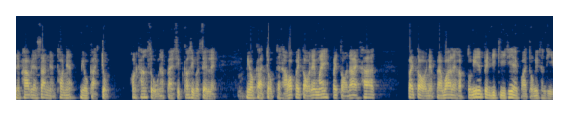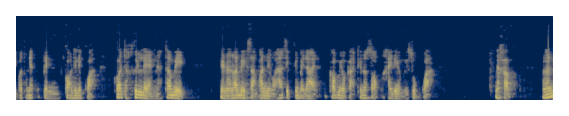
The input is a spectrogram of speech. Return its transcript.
ในภาพระยะสั้นเนี่ยท่อนนี้มีโอกาสจบค่อนข้างสูงนะแปดสิบเก้าสิบเปอร์เซ็นเลย มีโอกาสจบแต่ถามว่าไปต่อได้ไหมไปต่อได้ถ้าไปต่อเนี่ยแปลว่าอะไรครับ ตรงนี้จะเป็นดีกีที่ใหญ่กว่าตรงนี้ทันทีเพราะตรงนี้เป็นก้อนที่เล็กกว่า ก็จะขึ้นแรงนะถ้าเบรกอย่างน้อยเบรกสามพันหนึ่งร้อยห้าสิบขึ้นไปได้ ก็มีโอกาสที่ทดสอบไฮเดิมหรือสูงกว่านะครับ เพราะฉะนั้น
